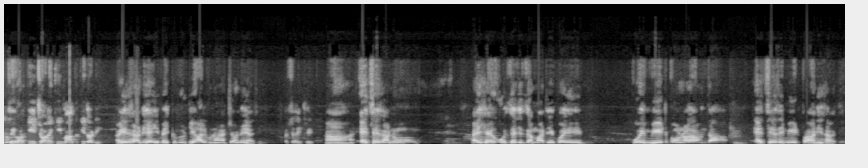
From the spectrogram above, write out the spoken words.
ਤੁਸੀਂ ਹੁਣ ਕੀ ਚਾਹੁੰਦੇ ਕੀ ਮੰਗ ਕੀ ਤੁਹਾਡੀ? ਅਸੀਂ ਸਾਡੀ ਇਹੀ ਵੀ ਕਮਿਊਨਿਟੀ ਹਾਲ ਬਣਾਉਣਾ ਚਾਹੁੰਦੇ ਹਾਂ ਅਸੀਂ। ਅੱਛਾ ਇੱਥੇ। ਹਾਂ ਇੱਥੇ ਸਾਨੂੰ ਅਸੀਂ ਕਿ ਜਿੱਦਾਂ ਮਰਜ਼ੀ ਕੋਈ ਕੋਈ ਮੀਟ ਪਾਉਣ ਵਾਲਾ ਹੁੰਦਾ ਇੱਥੇ ਅਸੀਂ ਮੀਟ ਪਾ ਨਹੀਂ ਸਕਦੇ।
